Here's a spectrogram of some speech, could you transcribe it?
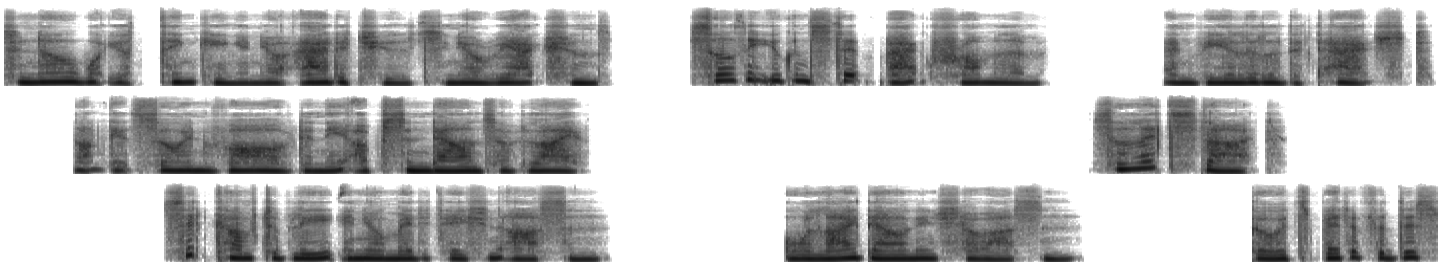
to know what you're thinking and your attitudes and your reactions so that you can step back from them and be a little detached, not get so involved in the ups and downs of life. So let's start. Sit comfortably in your meditation asana or lie down in shavasana, though it's better for this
